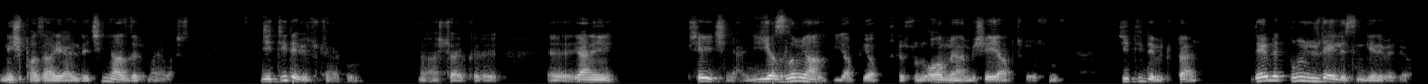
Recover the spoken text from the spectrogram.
niş pazar yerleri için yazdırmaya başladı. Ciddi de bir tutar bu. Yani aşağı yukarı e, yani şey için yani yazılım yap, yap, yaptırıyorsunuz, olmayan bir şey yaptırıyorsunuz. Ciddi de bir tutar. Devlet bunun yüzde ellisini geri veriyor.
